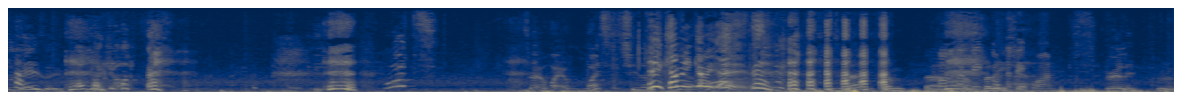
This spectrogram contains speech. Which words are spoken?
amazing. Oh my god. what? So, wait, why did she learn? Hey, come in, come in. She's learned from, uh, From the from big, from the Felicia. big one. Really? Hmm.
